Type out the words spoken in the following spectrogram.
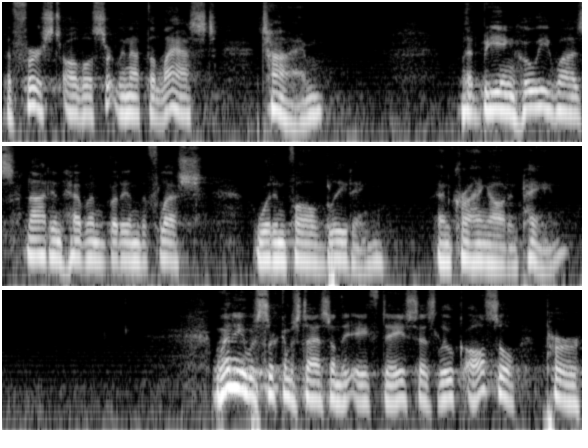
the first, although certainly not the last, time that being who he was, not in heaven but in the flesh, would involve bleeding and crying out in pain. When he was circumcised on the eighth day, says Luke, also per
